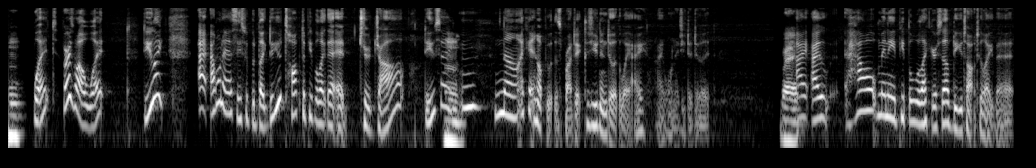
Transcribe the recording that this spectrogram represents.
mm. what? First of all, what? Do you like? I, I want to ask these people like, do you talk to people like that at your job? Do you say, mm. mm no, I can't help you with this project because you didn't do it the way I, I wanted you to do it? Right. I, I, how many people like yourself do you talk to like that?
